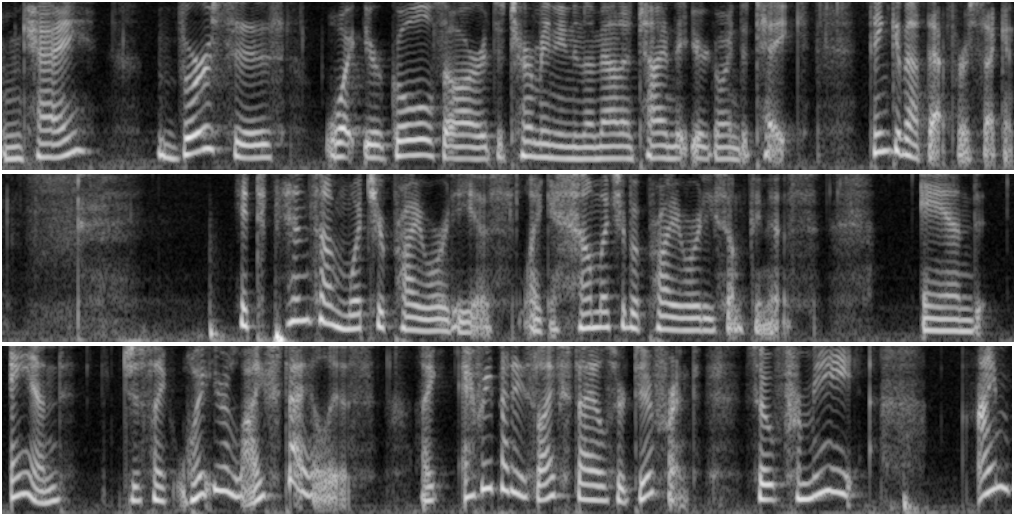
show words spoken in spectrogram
okay, versus what your goals are determining the amount of time that you're going to take. Think about that for a second. It depends on what your priority is, like how much of a priority something is. And and just like what your lifestyle is. Like everybody's lifestyles are different. So for me, I'm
